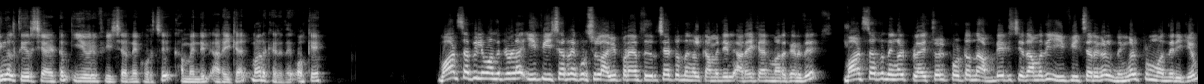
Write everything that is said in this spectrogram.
നിങ്ങൾ തീർച്ചയായിട്ടും ഈ ഒരു ഫീച്ചറിനെ കുറിച്ച് കമന്റിൽ അറിയിക്കാൻ മറക്കരുത്. ഓക്കെ വാട്സാപ്പിൽ വന്നിട്ടുള്ള ഈ ഫീച്ചറിനെ കുറിച്ചുള്ള അഭിപ്രായം തീർച്ചയായിട്ടും നിങ്ങൾ കമന്റിൽ അറിയിക്കാൻ മറക്കരുത്. വാട്സാപ്പ് നിങ്ങൾ പ്ലേ സ്റ്റോറിൽ പോയിട്ട് ഒന്ന് അപ്ഡേറ്റ് ചെയ്താൽ മതി. ഈ ഫീച്ചറുകൾ നിങ്ങൾക്കും വന്നിരിക്കും.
